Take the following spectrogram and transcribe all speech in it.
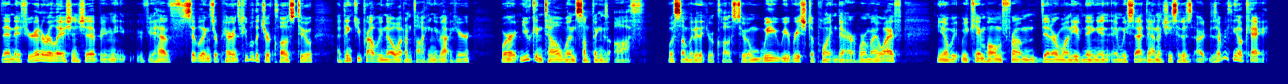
And if you're in a relationship, I mean, if you have siblings or parents, people that you're close to, I think you probably know what I'm talking about here, where you can tell when something's off with somebody that you're close to. And we we reached a point there where my wife, you know, we, we came home from dinner one evening and, and we sat down and she said, is, are, is everything okay?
